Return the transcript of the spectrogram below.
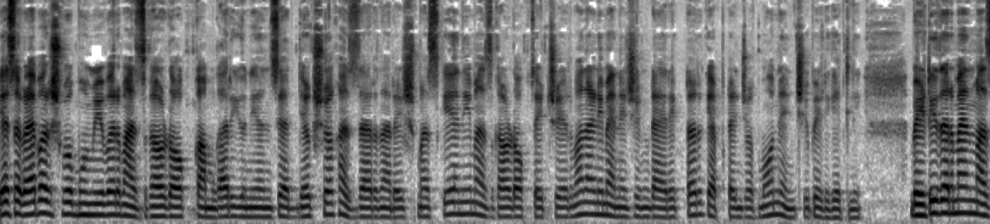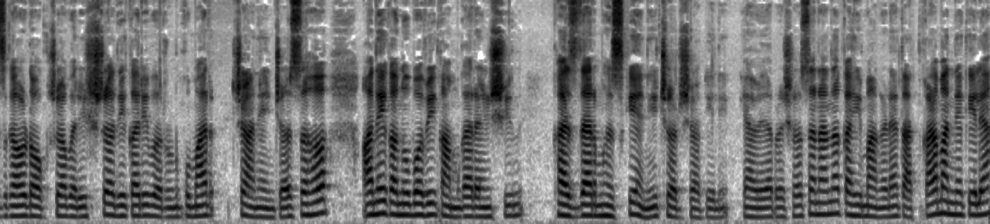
या सगळ्या पार्श्वभूमीवर माझगाव डॉक कामगार युनियनचे अध्यक्ष खासदार नरेश म्हस्के यांनी माझगाव डॉकचे चेअरमन आणि मॅनेजिंग डायरेक्टर कॅप्टन जगमोहन यांची भेट घेतली. भेटीदरम्यान माझगाव डॉकच्या वरिष्ठ अधिकारी वरुणकुमार चान यांच्यासह अनेक अनुभवी कामगारांशी खासदार म्हस्के यांनी चर्चा केली. यावेळेला प्रशासनानं काही मागण्या तात्काळ मान्य केल्या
